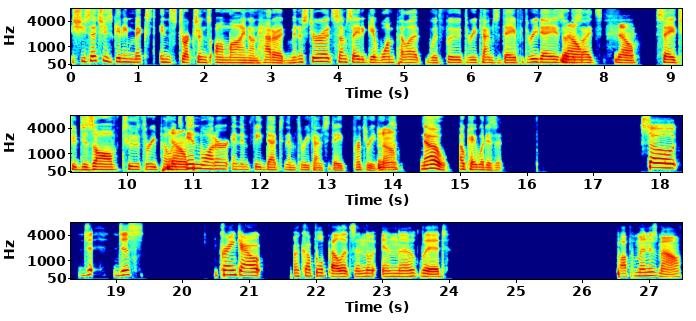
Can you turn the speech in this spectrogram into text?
she said she's getting mixed instructions online on how to administer it. Some say to give one pellet with food three times a day for three days. Other No. sites no. Say to dissolve two to three pellets No. in water and then feed that to them three times a day for three days. No. No. Okay. What is it? So j just crank out a couple of pellets in the in the lid. Pop them in his mouth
